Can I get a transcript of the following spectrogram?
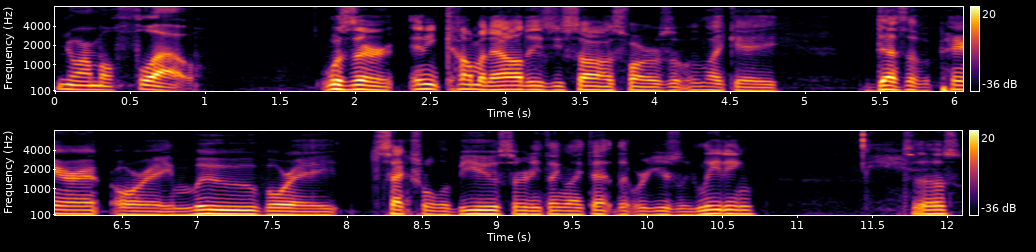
normal flow. was there any commonalities you saw as far as like a death of a parent or a move or a sexual abuse or anything like that that were usually leading to those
